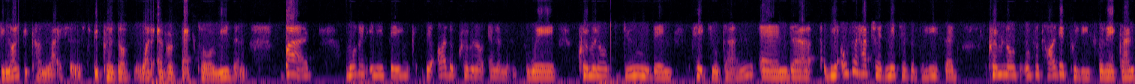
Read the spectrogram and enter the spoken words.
did not become licensed because of whatever factor or reason. But more than anything, there are the criminal elements where criminals do then take your gun. And uh, we also have to admit as a police that criminals also target police for their guns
